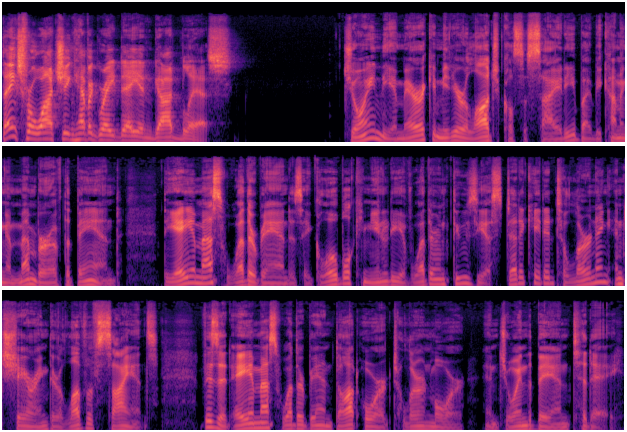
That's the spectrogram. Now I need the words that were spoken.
Thanks for watching. Have a great day, and God bless. Join the American Meteorological Society by becoming a member of the band. The AMS Weather Band is a global community of weather enthusiasts dedicated to learning and sharing their love of science. Visit amsweatherband.org to learn more and join the band today.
